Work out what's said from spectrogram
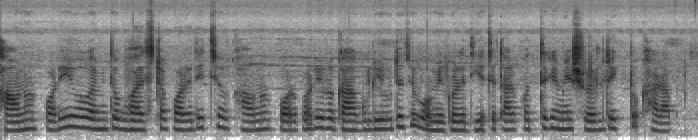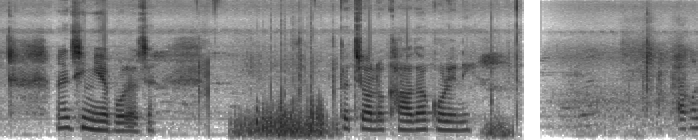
খাওয়ানোর পরেই ও, আমি তো ভয়েসটা পরে দিচ্ছি ও খাওয়ানোর পর পরই ওর গা গুলিয়ে উঠেছে, বমি করে দিয়েছে, তারপর থেকে মেয়ের শরীরটা একটু খারাপ। মানে ঝিমিয়ে পড়েছে। তো চলো খাওয়া দাওয়া করে নিই এখন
